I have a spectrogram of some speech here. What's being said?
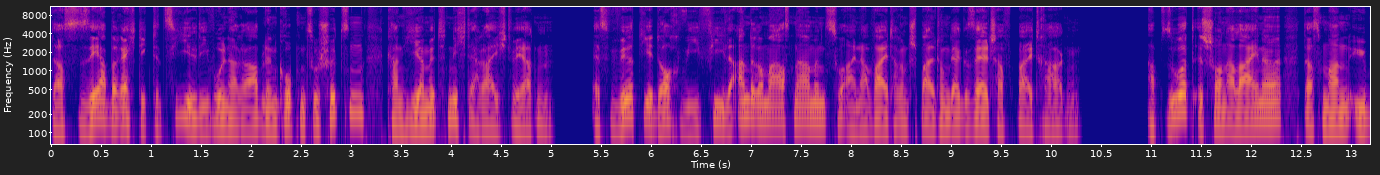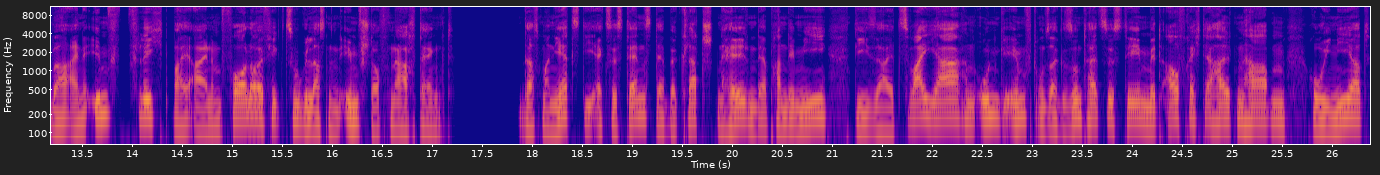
Das sehr berechtigte Ziel, die vulnerablen Gruppen zu schützen, kann hiermit nicht erreicht werden. Es wird jedoch wie viele andere Maßnahmen zu einer weiteren Spaltung der Gesellschaft beitragen. Absurd ist schon alleine, dass man über eine Impfpflicht bei einem vorläufig zugelassenen Impfstoff nachdenkt. Dass man jetzt die Existenz der beklatschten Helden der Pandemie, die seit zwei Jahren ungeimpft unser Gesundheitssystem mit aufrechterhalten haben, ruiniert,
